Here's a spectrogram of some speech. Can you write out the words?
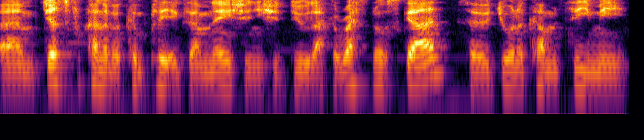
um, just for kind of a complete examination, you should do like a retinal scan. So do you want to come and see me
